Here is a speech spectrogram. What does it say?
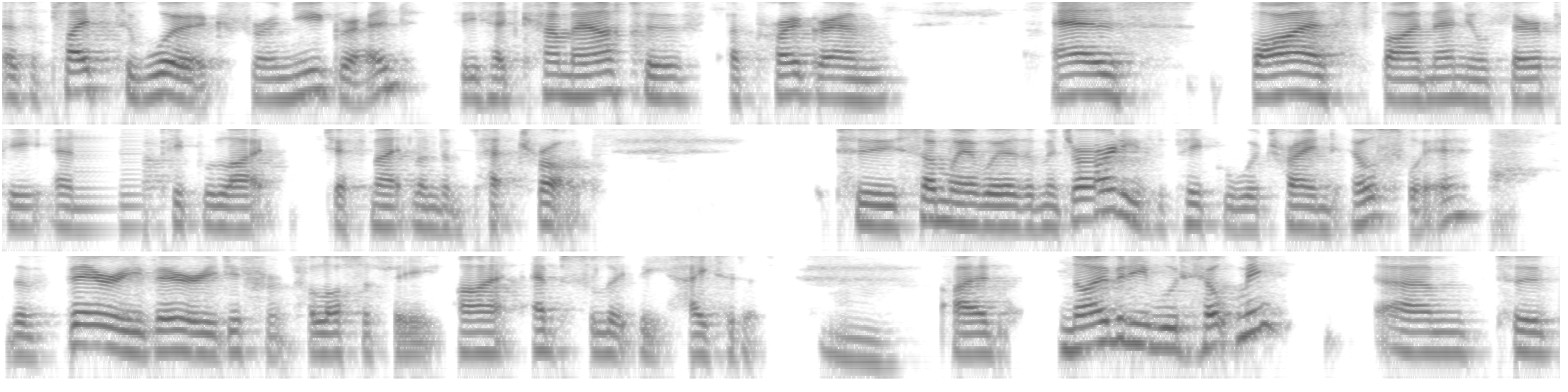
as a place to work for a new grad who had come out of a program as biased by manual therapy and people like Geoff Maitland and Pat Trott to somewhere where the majority of the people were trained elsewhere, the very, very different philosophy, I absolutely hated it. Mm. I nobody would help me um, to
